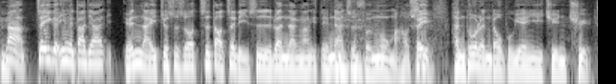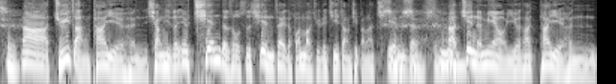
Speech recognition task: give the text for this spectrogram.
那这一个，因为大家原来就是说知道这里是乱葬岗，原来是坟墓嘛，哈，所以很多人都不愿意进去。是，那局长他也很相信这，因为迁的时候是现在的环保局的局长去把。他迁的，那建了庙以后，他他也很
